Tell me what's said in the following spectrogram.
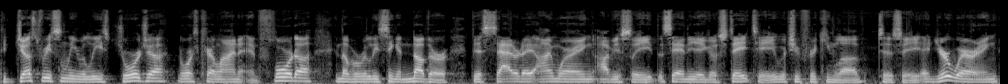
The just recently released Georgia, North Carolina, and Florida, and they'll be releasing another this Saturday. I'm wearing, obviously, the San Diego State tee, which you freaking love to see, and you're wearing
